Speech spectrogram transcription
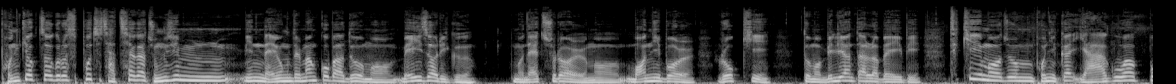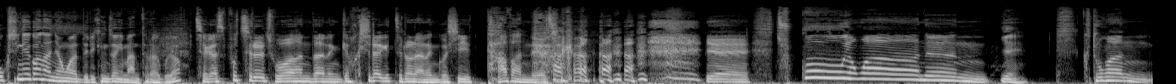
본격적으로 스포츠 자체가 중심인 내용들만 꼽아도 뭐 메이저리그, 뭐 내추럴, 뭐 머니볼, 로키 또 뭐 밀리언 달러 베이비 특히 뭐 좀 보니까 야구와 복싱에 관한 영화들이 굉장히 많더라고요. 제가 스포츠를 좋아한다는 게 확실하게 드러나는 것이 다 봤네요, 제가. 예. 축구 영화는 예. 그동안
